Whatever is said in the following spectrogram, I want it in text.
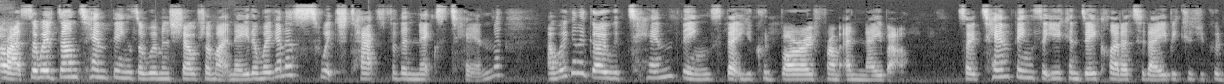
All right, so we've done 10 things a women's shelter might need, and we're going to switch tacks for the next 10. And we're going to go with 10 things that you could borrow from a neighbour. So, 10 things that you can declutter today because you could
